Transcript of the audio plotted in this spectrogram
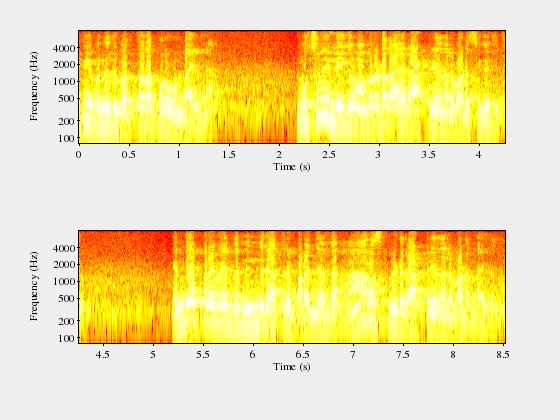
പി എമ്മിനൊരു വ്യക്തതക്കുറവുണ്ടായില്ല മുസ്ലിം ലീഗും അവരുടേതായ രാഷ്ട്രീയ നിലപാട് സ്വീകരിച്ചു. എൻ കെ പ്രേമേന്ദ്രൻ ഇന്ന് രാത്രി പറഞ്ഞത് ആർ എസ് പിയുടെ രാഷ്ട്രീയ നിലപാടുണ്ടായിരുന്നു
